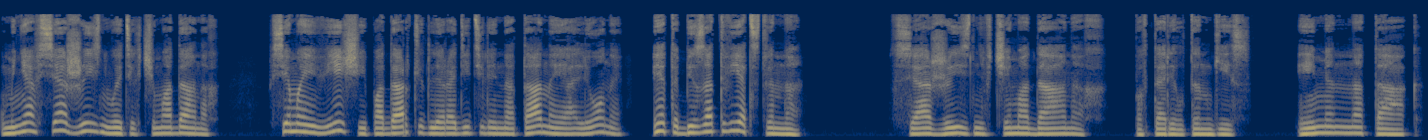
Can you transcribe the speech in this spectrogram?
«У меня вся жизнь в этих чемоданах. Все мои вещи и подарки для родителей Натана и Алены — это безответственно». «Вся жизнь в чемоданах», — повторил Тенгиз. «Именно так».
